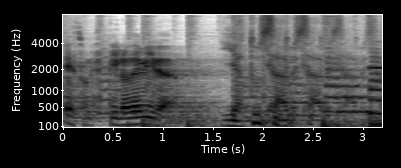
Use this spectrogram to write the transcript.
Es un estilo de vida. Ya tú sabes. Bienvenidos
